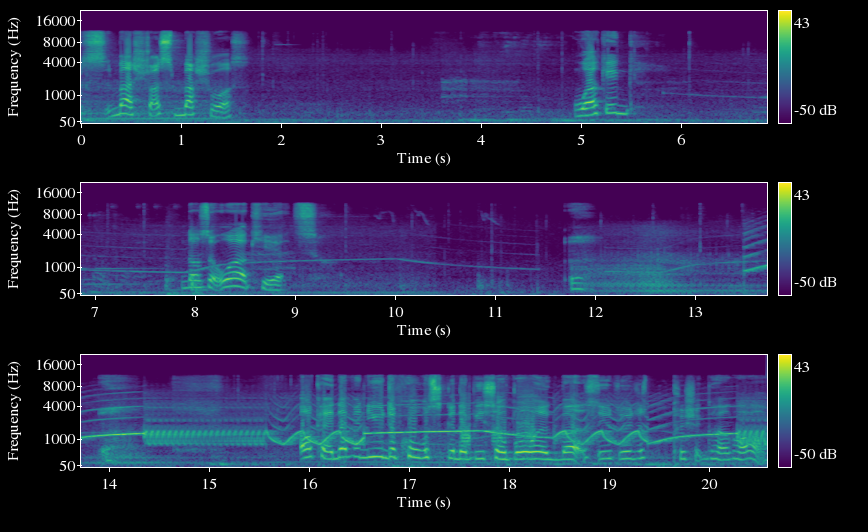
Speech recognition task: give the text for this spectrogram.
smash. Try smash for us. Working? Doesn't work yet. Okay, never knew the call was gonna be so boring, but seems we're just pushing her hard.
